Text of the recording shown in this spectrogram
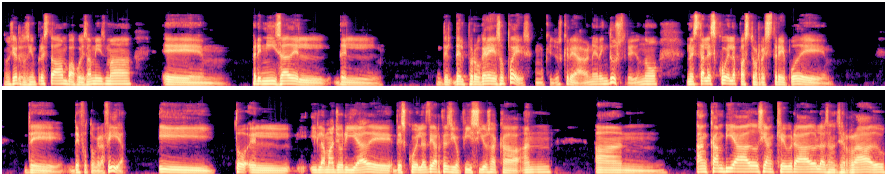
¿no es cierto? Siempre estaban bajo esa misma eh, premisa del, del, del, progreso, pues, como que ellos creaban era industria, ellos no, no está la escuela Pastor Restrepo de, de, fotografía. Y, el, y la mayoría de, de, escuelas de artes y oficios acá han, han, cambiado, se han quebrado, las han cerrado,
